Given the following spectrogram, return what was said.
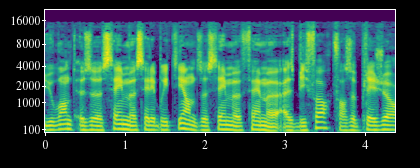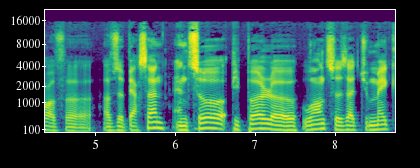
you want the same celebrity and the same fame as before for the pleasure of of the person. And so people want that you make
